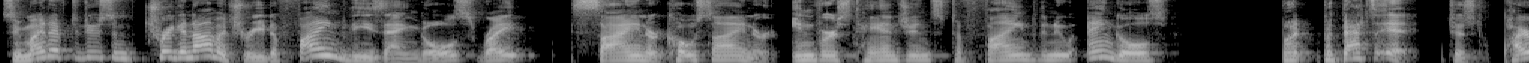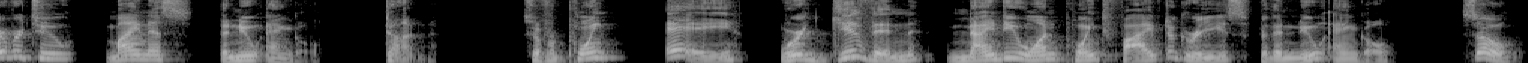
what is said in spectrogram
So you might have to do some trigonometry to find these angles, right? Sine or cosine or inverse tangents to find the new angles, but, but that's it. Just pi over 2 minus the new angle. Done. So for point A, we're given 91.5 degrees for the new angle. So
